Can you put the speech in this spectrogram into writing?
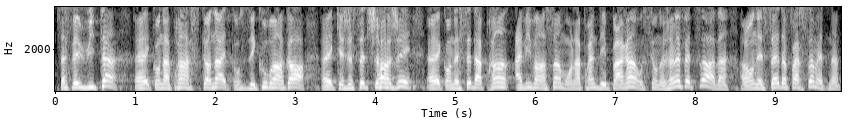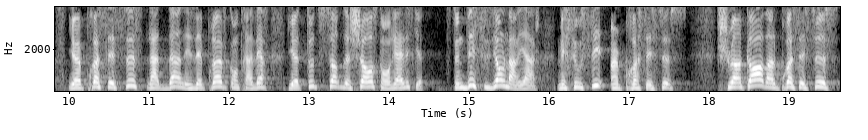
Ça fait huit ans qu'on apprend à se connaître, qu'on se découvre encore, que j'essaie de changer, qu'on essaie d'apprendre à vivre ensemble. On apprend des parents aussi. On n'a jamais fait ça avant. Alors on essaie de faire ça maintenant. Il y a un processus là-dedans, des épreuves qu'on traverse. Il y a toutes sortes de choses qu'on réalise que c'est une décision le mariage, mais c'est aussi un processus. Je suis encore dans le processus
